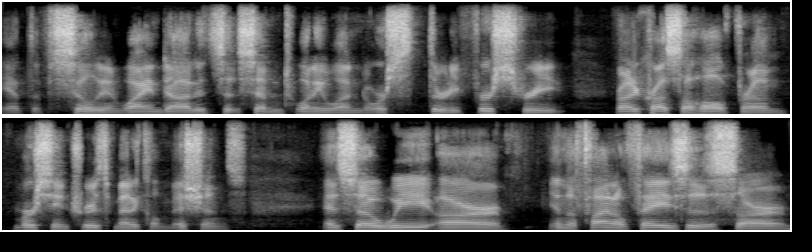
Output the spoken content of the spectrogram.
at the facility in Wyandotte. It's at 721 North 31st Street, right across the hall from Mercy and Truth Medical Missions. And so we are in the final phases. Our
